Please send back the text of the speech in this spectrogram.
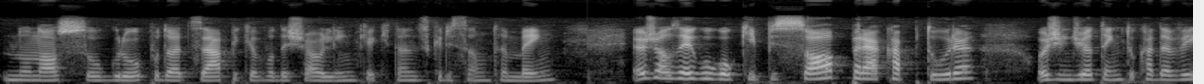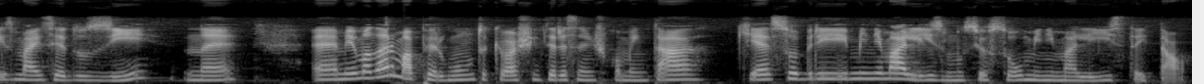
no nosso grupo do WhatsApp, que eu vou deixar o link aqui na descrição também. Eu já usei Google Keep só para captura. Hoje em dia eu tento cada vez mais reduzir, né? É, me mandaram uma pergunta que eu acho interessante comentar que é sobre minimalismo, se eu sou minimalista e tal.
